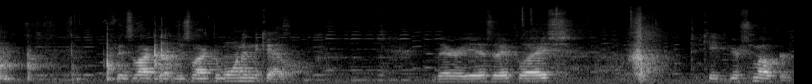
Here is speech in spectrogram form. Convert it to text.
need. Fits like that, just like the one in the catalog. There is a place to keep your smoker.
